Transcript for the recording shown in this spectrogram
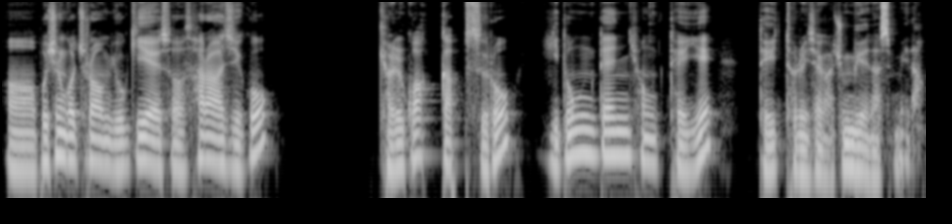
어, 보시는 것처럼 여기에서 사라지고 결과값으로 이동된 형태의 데이터를 제가 준비해 놨습니다.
